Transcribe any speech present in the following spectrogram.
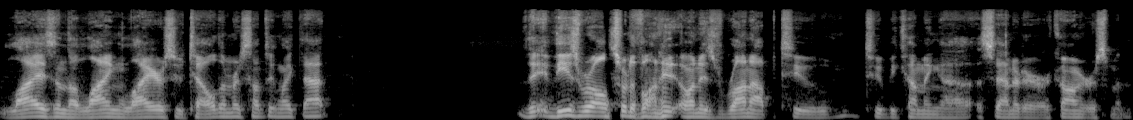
Lies and the Lying Liars Who Tell Them, or something like that. The, these were all sort of on his, on his run up to to becoming a, a senator or congressman.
